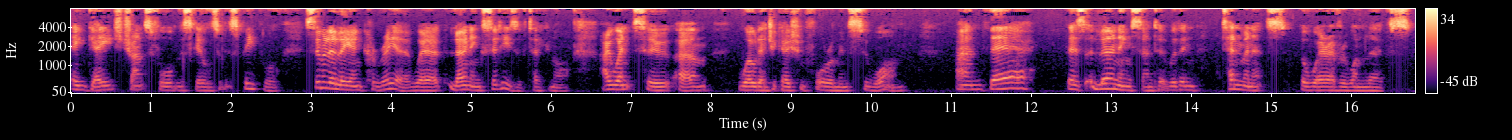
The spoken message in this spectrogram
engaged, transformed the skills of its people. Similarly, in Korea, where learning cities have taken off, I went to um, World Education Forum in Suwon, and there there's a learning center within 10 minutes of where everyone lives.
